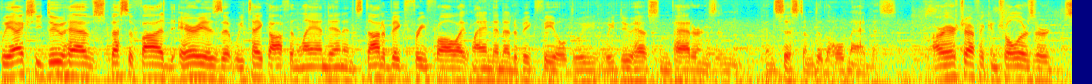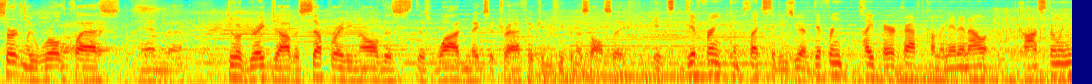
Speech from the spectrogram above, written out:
We actually do have specified areas that we take off and land in, and it's not a big free fall like landing at a big field. We, we do have some patterns and, and system to the whole madness. Our air traffic controllers are certainly world class and uh, do a great job of separating all this, this wide mix of traffic and keeping us all safe. It's different complexities. You have different type aircraft coming in and out constantly.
